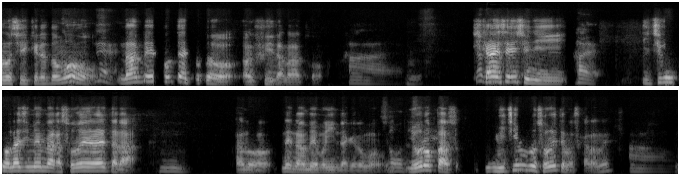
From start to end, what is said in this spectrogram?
楽しいけれども、ね南米にとってはちょっとあの不利だなと。はい。控え選手にはい。一軍と同じメンバーが揃えられたら、うん。あのね、南米もいいんだけども、ねヨーロッパは2チーム分揃えてますからね。あー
